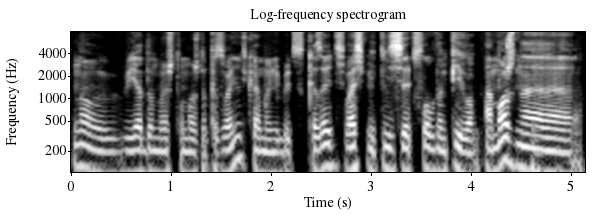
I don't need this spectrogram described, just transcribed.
Ну, я думаю, что можно позвонить кому-нибудь, сказать, возьми, неси словным пивом. А можно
